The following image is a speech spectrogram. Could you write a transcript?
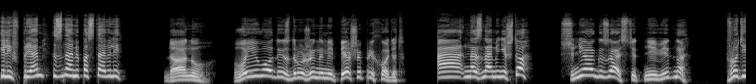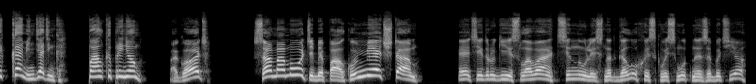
Или впрямь знамя поставили?» «Да ну! Воеводы с дружинами пеше приходят!» «А на знамени что?» «Снег застит, не видно!» «Вроде камень, дяденька!» Палка при нем?» «Погодь! Самому тебе палку, меч там!» Эти и другие слова тянулись над Галухой сквозь мутное забытье,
